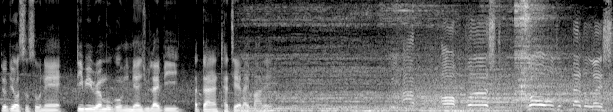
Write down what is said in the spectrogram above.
ပျော့ပျော့ဆူဆူနဲ့ TV remote ကိုမြင်မြန်ယူလိုက်ပြီးအတန်ထက်ကျဲလိုက်ပါတယ် our first gold medalist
